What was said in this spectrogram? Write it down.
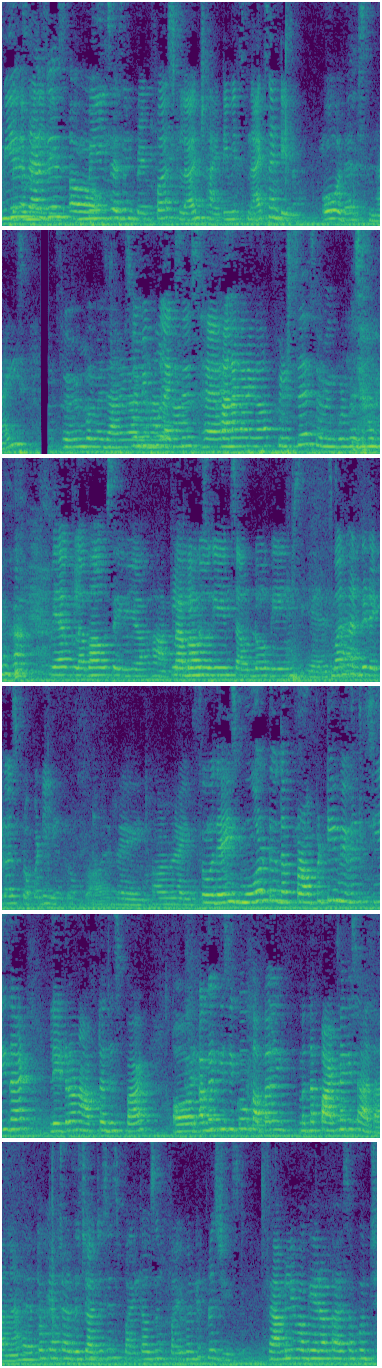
Meals as in, uh, meals as in breakfast, lunch, high tea with snacks and dinner. Oh that's nice swimming pool में जाने का Swimming pool नहाने access है। खाना खाने का फिर से स्विमिंग पूल में जाने का We have clubhouse area. हाँ, clubhouse. Indoor games, outdoor games. Yes. 100 acres property है proper. Alright, alright. So there is more to the property. We will see that later on after this part. और अगर किसी को कपल मतलब पार्टनर के साथ आना है तो क्या charges charges is 5,500 plus GST. Family वगैरह का ऐसा कुछ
